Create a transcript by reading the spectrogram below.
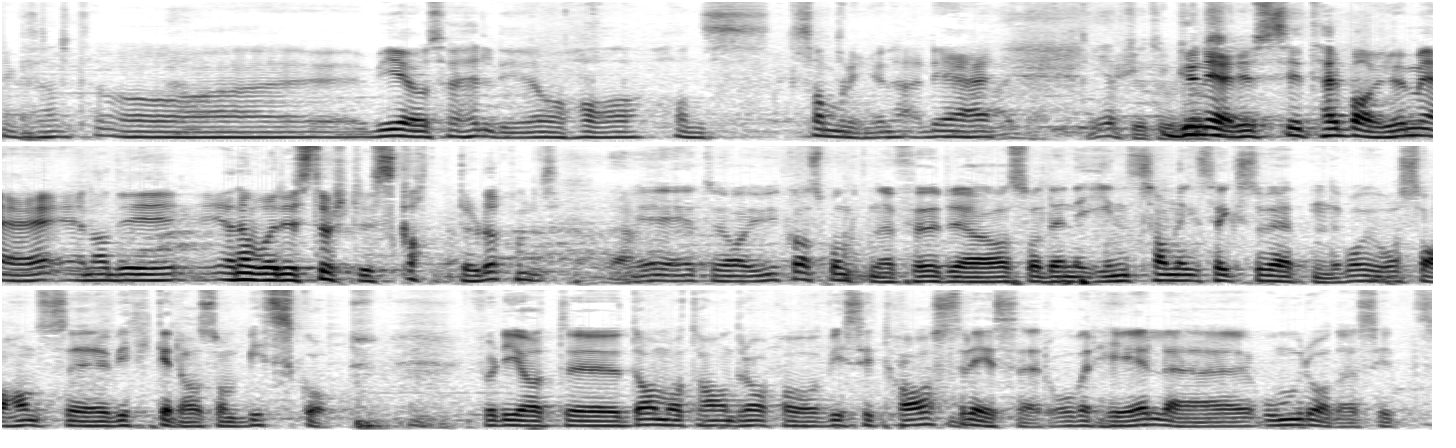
ikke sant? Og eh, vi er jo så heldige å ha hans samlinger her. Det er. Gunerius sitt herbarium er en av, de, en av våre største skatter. da, kan du si. Et av utgangspunktene for altså, denne innsamlingsvirksomheten det var jo også hans virke da, som biskop. Fordi at eh, Da måtte han dra på visitasreiser over hele området sitt.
